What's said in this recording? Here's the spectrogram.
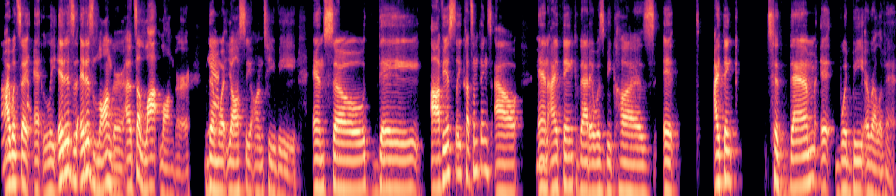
I oh, would say at least it is it is longer. It's a lot longer than Yeah. what y'all see on TV. And so they obviously cut some things out. And Mm-hmm. I think that it was because it, I think to them, it would be irrelevant.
